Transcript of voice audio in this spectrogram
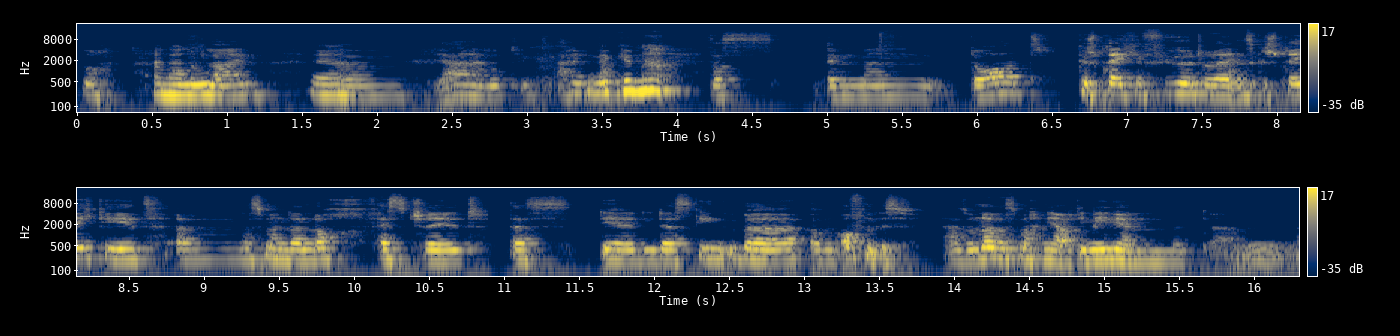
so analog. offline. Ja, ähm, ja analog klingt halt. Ja, genau. Das wenn man dort Gespräche führt oder ins Gespräch geht, ähm, dass man dann doch feststellt, dass der, die das gegenüber ähm, offen ist. Also ne, das machen ja auch die Medien mit ähm,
